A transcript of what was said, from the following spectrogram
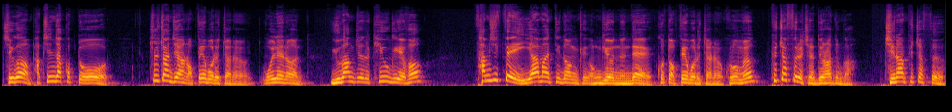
지금 박신자컵도 출전 제한 없애버렸잖아요. 원래는 유망주를 키우기 위해서 30세 이하만 뛰던 경기였는데 그것도 없애버렸잖아요. 그러면 퓨처스를 제대로 하든가. 지난 퓨처스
